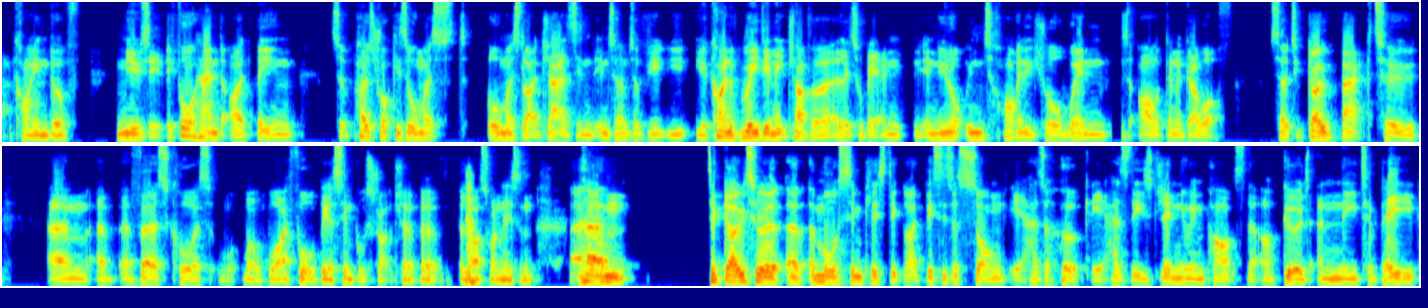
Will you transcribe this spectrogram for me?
that kind of music. Beforehand, I'd been sort of post rock is almost almost like jazz in, in terms of you, you are kind of reading each other a little bit and and you're not entirely sure when are going to go off so to go back to um, a, a, verse chorus. Well, what I thought would be a simple structure, but the last one isn't. Um, to go to a, a, more simplistic, like this is a song, it has a hook, it has these genuine parts that are good and need to be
